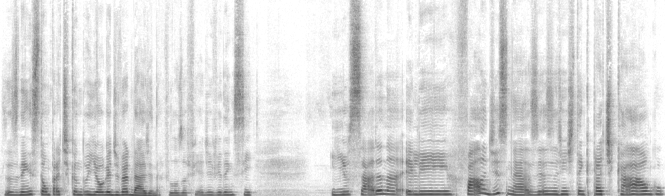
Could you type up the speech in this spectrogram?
às vezes nem estão praticando yoga de verdade, né? Filosofia de vida em si. E o Sadhana, ele fala disso, né? Às vezes a gente tem que praticar algo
